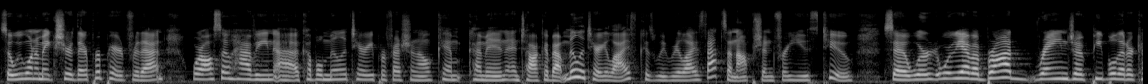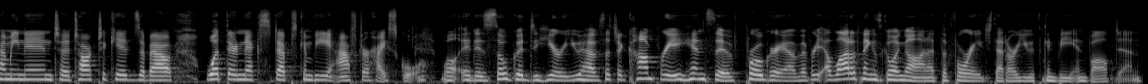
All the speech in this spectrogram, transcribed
So we want to make sure they're prepared for that. We're also having uh, a couple military professional come, come in and talk about military life because we realize that's an option for youth too. So we're, we have a broad range of people that are coming in to talk to kids about what their next steps can be after high school. Well, it is so good to hear you have such a comprehensive program. Every a lot of things going on at the 4-H that our youth can be involved in.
